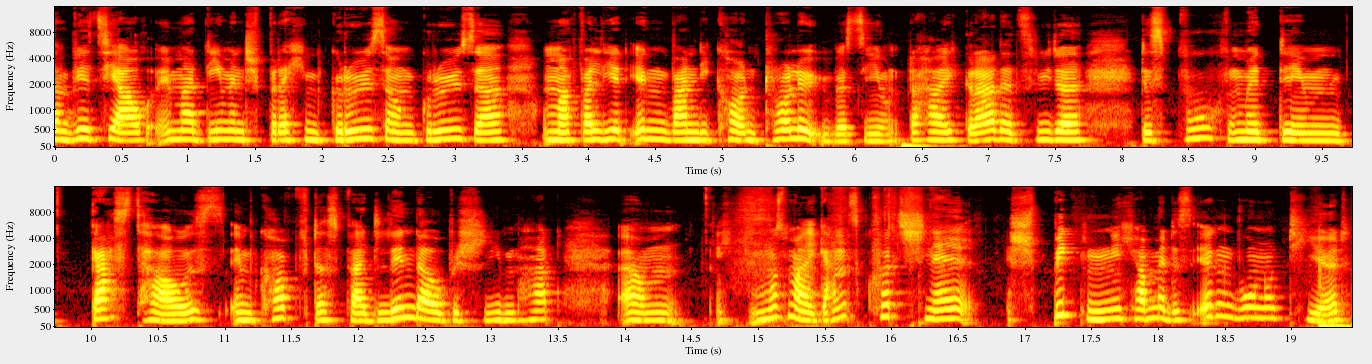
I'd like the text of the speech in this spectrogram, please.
dann wird sie auch immer dementsprechend größer und größer und man verliert irgendwann die Kontrolle über sie. Und da habe ich gerade jetzt wieder das Buch mit dem Gasthaus im Kopf, das Veit Lindau beschrieben hat. Ähm, ich muss mal ganz kurz schnell spicken. Ich habe mir das irgendwo notiert.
